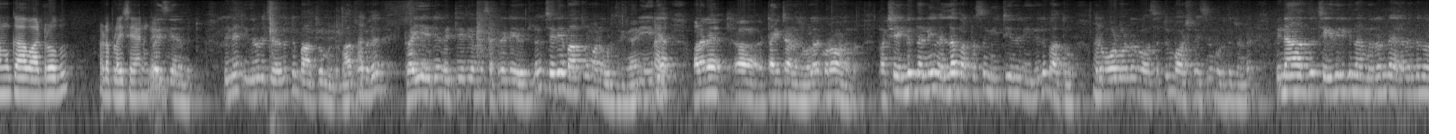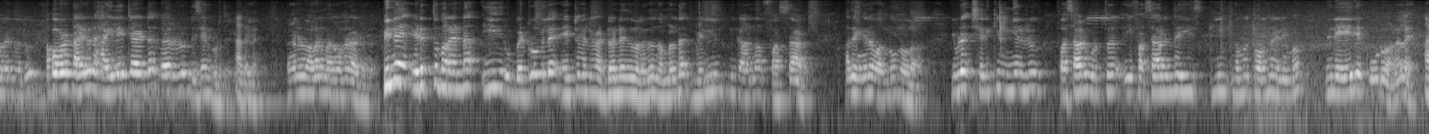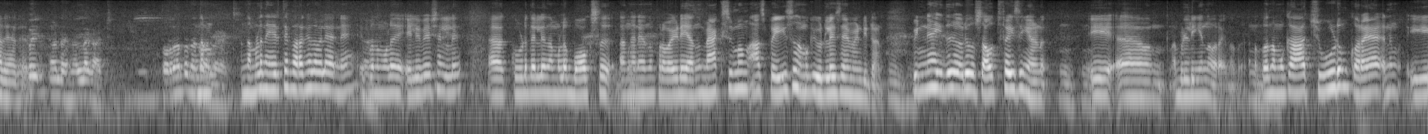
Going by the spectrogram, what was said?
നമുക്ക് ആ വാർഡ്രോബ് അവിടെ പ്ലേസ് ചെയ്യാനും പ്ലേസ് പറ്റും. പിന്നെ ഇതിനോട് ചേർന്നിട്ട് ബാത്റൂം ഉണ്ട്. ബാത്റൂമിൽ ഡ്രൈ ഏരിയ വെറ്റ് ഏരിയ ഒന്നും സെപ്പറേറ്റ് ചെയ്തിട്ടില്ല. ചെറിയ ബാത്റൂം ആണ് കൊടുത്തിരിക്കുന്നത്. കാരണം ഏരിയ വളരെ ടൈറ്റ് ആണല്ലോ വളരെ കുറവാണല്ലോ. പക്ഷേ എങ്കിൽ തന്നെയും എല്ലാ പർപ്പസും മീറ്റ് ചെയ്യുന്ന രീതിയിൽ ബാത്റൂം ഒരു വോൾ മൗണ്ടർ ക്ലോസറ്റും വാഷ് ബേസിനും കൊടുത്തിട്ടുണ്ട്. പിന്നെ അത് ചെയ്തിരിക്കുന്ന മിററിന്റെ എലമെന്റ് എന്ന് പറയുന്ന ഒരു അപ്പൊ അവിടെ ടൈലൊരു ഹൈലൈറ്റ് ആയിട്ട് വേറൊരു ഡിസൈൻ കൊടുത്തിരിക്കും അല്ലേ? അങ്ങനെ വളരെ മനോഹരമായിട്ടുണ്ട്. പിന്നെ എടുത്തു പറയേണ്ട ഈ ബെഡ്റൂമിലെ ഏറ്റവും വലിയൊരു അഡ്വാന്റേജ് എന്ന് പറയുന്നത് നമ്മളുടെ വെളിയിൽ നിന്ന് കാണുന്ന ഫസാഡ് അതെങ്ങനെ വന്നു എന്നുള്ളതാണ്. ഇവിടെ ശരിക്കും ഇങ്ങനൊരു ഫസാഡ് കൊടുത്ത് ഈ ഫസാഡിന്റെ ഈ സ്കീം നമ്മൾ തുറന്നു കഴിയുമ്പോൾ ഇതിന്റെ ഏരിയ കൂടുവാണ് അല്ലേ? അതെ അതെ കണ്ടോ നല്ല കാറ്റ്. തുറന്നപ്പോൾ നല്ല കാറ്റ്. നമ്മൾ നേരത്തെ പറഞ്ഞതുപോലെ തന്നെ ഇപ്പൊ നമ്മൾ എലിവേഷനിൽ കൂടുതൽ നമ്മൾ ബോക്സ് അങ്ങനെ ഒന്നും പ്രൊവൈഡ് ചെയ്യാമെന്ന് മാക്സിമം ആ സ്പേസ് നമുക്ക് യൂട്ടിലൈസ് ചെയ്യാൻ വേണ്ടിയിട്ടാണ്. പിന്നെ ഇത് ഒരു സൗത്ത് ഫേസിംഗ് ആണ് ഈ ബിൽഡിംഗ് എന്ന് പറയുന്നത്. അപ്പോൾ നമുക്ക് ആ ചൂടും കുറയാനും ഈ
